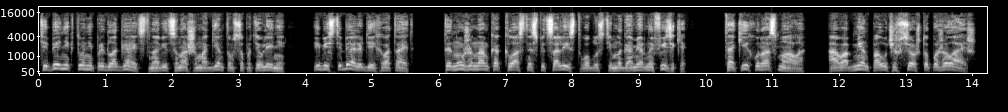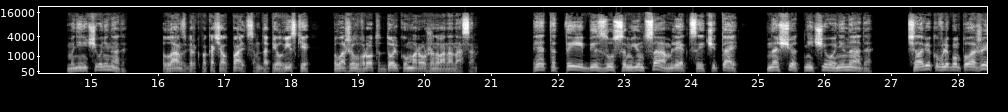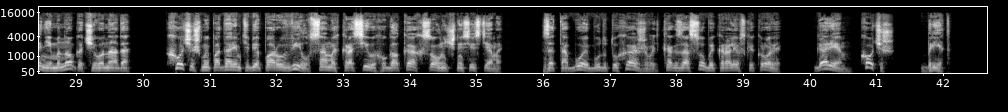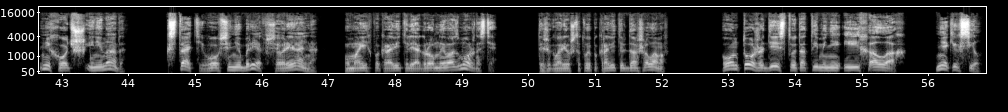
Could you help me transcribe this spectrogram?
«Тебе никто не предлагает становиться нашим агентом в сопротивлении, и без тебя людей хватает. Ты нужен нам как классный специалист в области многомерной физики. Таких у нас мало, а в обмен получишь все, что пожелаешь». «Мне ничего не надо». Ландсберг покачал пальцем, допил виски, положил в рот дольку мороженого ананаса. «Это ты безусым юнцам лекции читай, Насчет ничего не надо. Человеку в любом положении много чего надо. Хочешь, мы подарим тебе пару вилл в самых красивых уголках Солнечной системы. За тобой будут ухаживать, как за особой королевской крови. Гарем, хочешь? Бред. Не хочешь и не надо. Кстати, вовсе не бред, все реально. У моих покровителей огромные возможности. Ты же говорил, что твой покровитель Дан Шаламов. Он тоже действует от имени их Аллах, неких сил.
